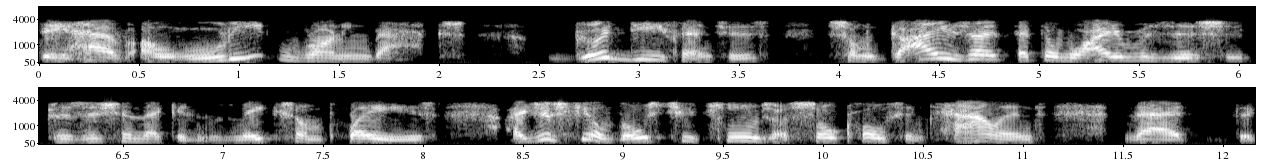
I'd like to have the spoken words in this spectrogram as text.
they have elite running backs good defenses, some guys at, at the wide position that can make some plays. I just feel those two teams are so close in talent that the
